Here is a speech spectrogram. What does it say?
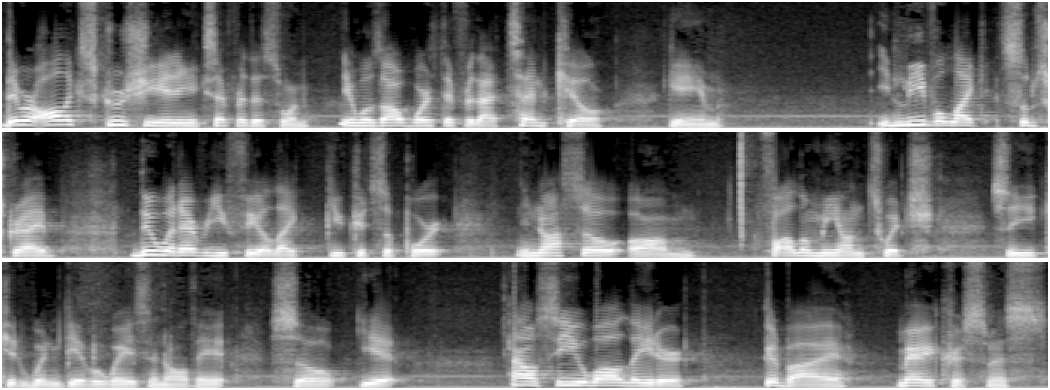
they were all excruciating except for this one. It was all worth it for that 10 kill game. Leave a like, subscribe, do whatever you feel like you could support, and also um, follow me on Twitch so you could win giveaways and all that. So yeah. I'll see you all later. Goodbye. Merry Christmas.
